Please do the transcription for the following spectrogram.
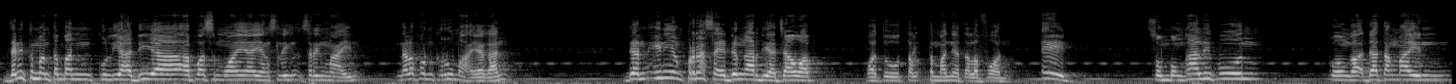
jadi teman-teman kuliah dia apa semuanya yang sering, sering main, nelpon ke rumah ya kan. Dan ini yang pernah saya dengar dia jawab waktu te temannya telepon. Eh, sombong kali pun, kok nggak datang main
